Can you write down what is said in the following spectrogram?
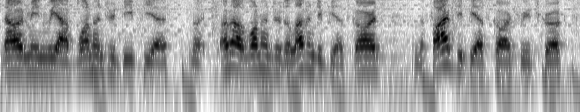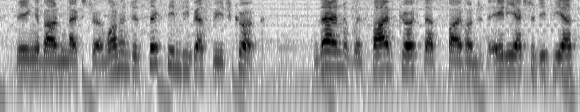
That would mean we have 100 DPS, no, about 111 DPS guards, and the 5 DPS guard for each crook, being about an extra 116 DPS for each crook. Then, with 5 crooks, that's 580 extra DPS,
